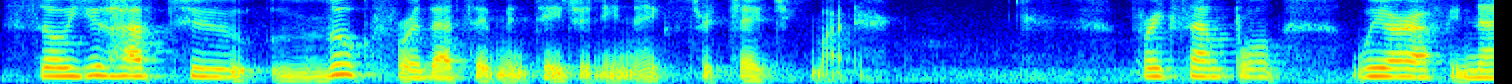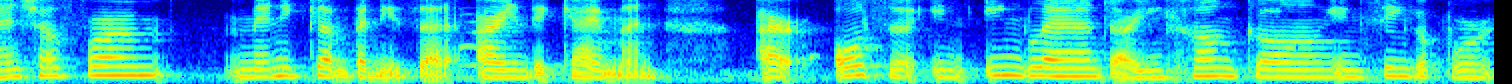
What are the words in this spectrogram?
So you have to look for that segmentation in a strategic manner. For example, we are a financial firm. Many companies that are in the Cayman are also in England, are in Hong Kong, in Singapore.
